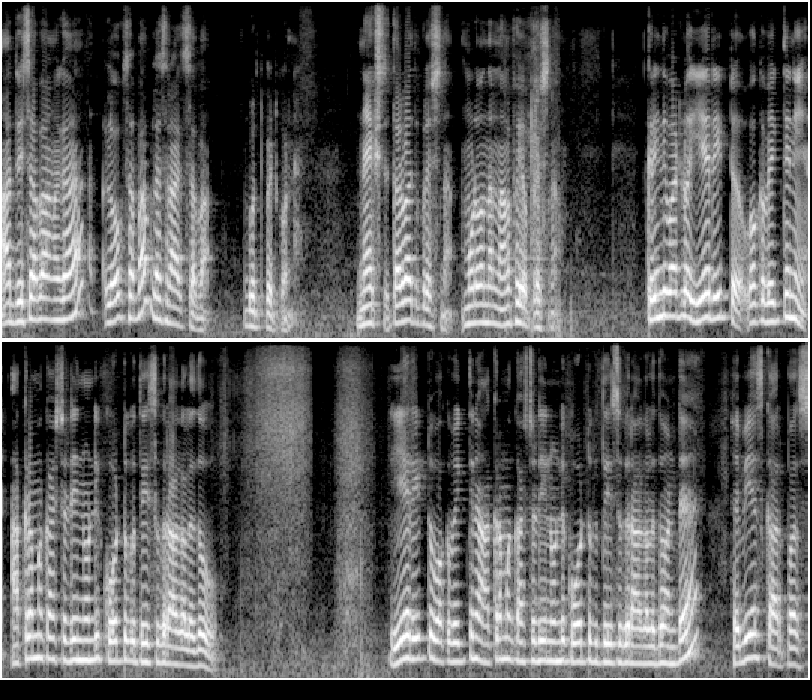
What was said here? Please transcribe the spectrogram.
ఆ ద్విసభ అనగా లోక్సభ ప్లస్ రాజ్యసభ. గుర్తుపెట్టుకోండి. నెక్స్ట్ తర్వాత ప్రశ్న మూడు వందల నలభై ప్రశ్న. క్రింది వాటిలో ఏ రిట్ ఒక వ్యక్తిని అక్రమ కస్టడీ నుండి కోర్టుకు తీసుకురాగలదు? ఏ రిట్ ఒక వ్యక్తిని అక్రమ కస్టడీ నుండి కోర్టుకు తీసుకురాగలదు అంటే habeas corpus.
